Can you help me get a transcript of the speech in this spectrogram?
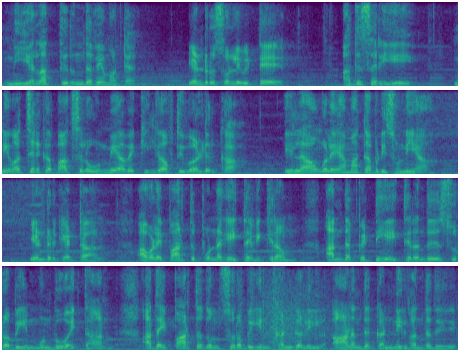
நீ எல்லாம் திருந்தவே மாட்ட என்று சொல்லிவிட்டு அது சரி நீ வச்சிருக்க பாக்ஸில் உண்மையாவே கிங் ஆஃப் தி வேர்ல்டு இருக்கா? இல்ல அவங்கள ஏமாத்த அப்படி சொன்னியா? என்று கேட்டாள். அவளை பார்த்து புன்னகைத்த விக்ரம் அந்த பெட்டியை திறந்து சுரபியின் முன்பு வைத்தான். அதை பார்த்ததும் சுரபியின் கண்களில் ஆனந்த கண்ணீர் வந்தது.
